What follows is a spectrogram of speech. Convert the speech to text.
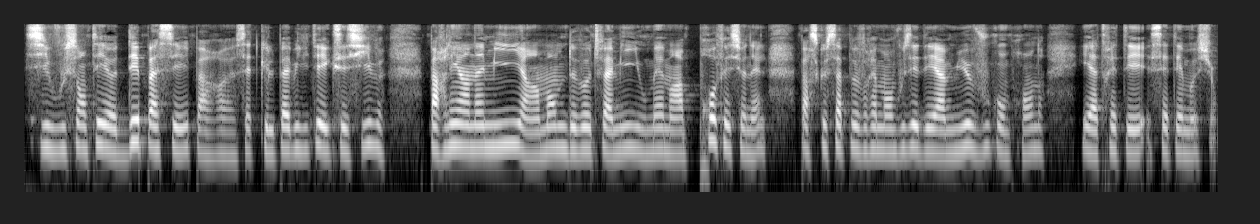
si vous vous sentez euh, dépassé par euh, cette culpabilité excessive. Parlez à un ami, à un membre de votre famille ou même à un professionnel, parce que ça peut vraiment vous aider à mieux vous comprendre et à traiter cette émotion.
